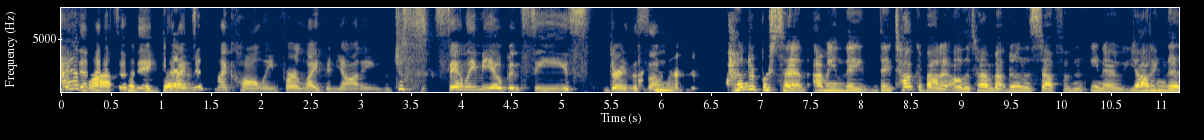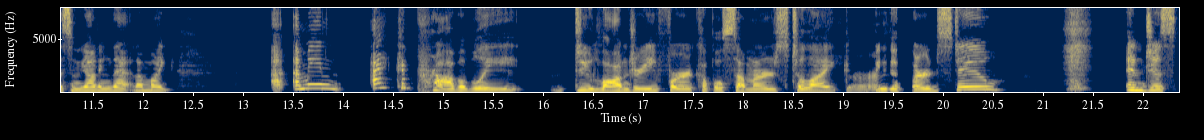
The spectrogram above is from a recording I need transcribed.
I have then I laughed also think, did I miss my calling for a life in yachting? Just sailing the open seas during the summer. Hundred percent. I mean, they they talk about it all the time about doing the stuff and you know yachting this and yachting that, and I'm like, I, I mean, I could probably do laundry for a couple summers to like Sure. be the third stew, and just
